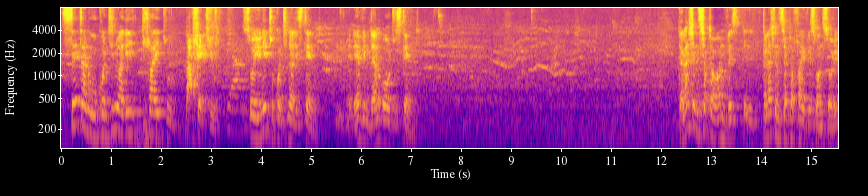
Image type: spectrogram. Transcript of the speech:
Satan will continually try to buffet you. Yeah. So you need to continually stand. And having done all to stand. Galatians chapter 1 verse uh, Galatians chapter 5 verse 1 sorry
